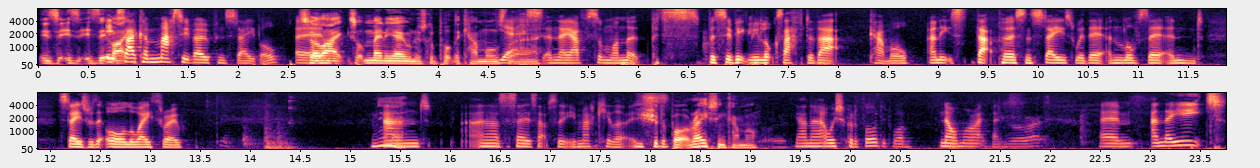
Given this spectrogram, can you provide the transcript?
Is is is it It's like, like, a massive open stable. so? um, Like sort of many owners could put the camels yes, there. and they have someone that specifically looks after that camel, and it's that person stays with it and loves it and stays with it all the way through. Yeah. And and as I say, it's absolutely immaculate. you should have bought a racing camel. Yeah, no, I wish I could have afforded one. No, I'm all right thanks. Um, and they eat.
